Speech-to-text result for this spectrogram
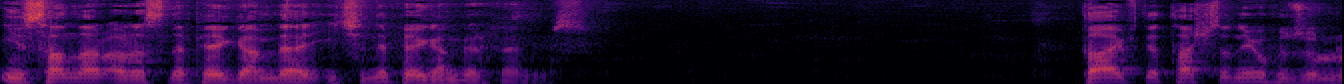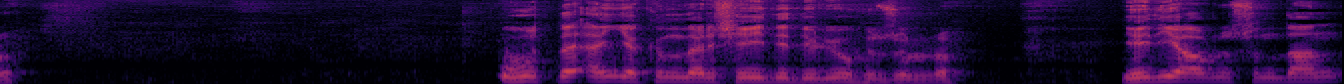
insanlar arasında peygamber içinde peygamber efendimiz. Taif'te taşlanıyor huzurlu. Uhud'da en yakınları şehit ediliyor huzurlu. Yedi yavrusundan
